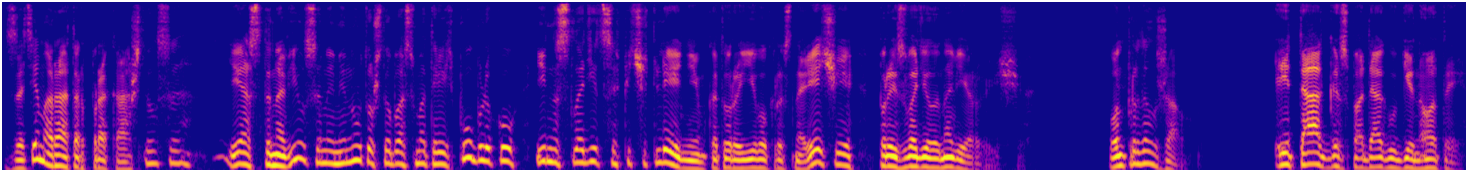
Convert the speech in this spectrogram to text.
Затем оратор прокашлялся и остановился на минуту, чтобы осмотреть публику и насладиться впечатлением, которое его красноречие производило на верующих. Он продолжал. «Итак, господа гугеноты,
